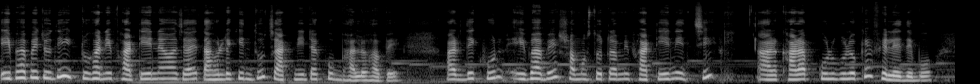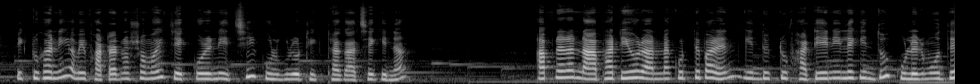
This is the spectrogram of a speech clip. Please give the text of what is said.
এইভাবে যদি একটুখানি ফাটিয়ে নেওয়া যায়, তাহলে কিন্তু চাটনিটা খুব ভালো হবে। আর দেখুন, এইভাবে সমস্তটা আমি ফাটিয়ে নিচ্ছি আর খারাপ কুলগুলোকে ফেলে দেব। একটুখানি আমি ফাটানোর সময় চেক করে নিচ্ছি কুলগুলো ঠিকঠাক আছে কি না আপনারা না ফাটিয়েও রান্না করতে পারেন, কিন্তু একটু ফাটিয়ে নিলে কিন্তু কুলের মধ্যে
